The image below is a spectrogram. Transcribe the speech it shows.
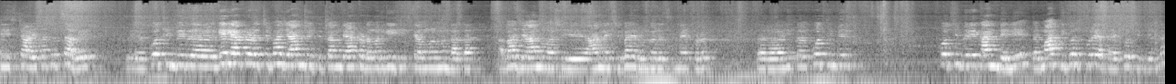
तीस चाळीस असंच चालू आहे. कोथिंबीर गेल्या आठवड्याची भाजी आणली होती चांगली आठवड्यावर गेली. त्यामुळे म्हणलं आता भाजी आणू अशी आणण्याची बाहेरून गरज नाही पडत. तर इथं कोथिंबीर कोथिंबीर एक आणलेली तर माती भरपूर येत आहे कोथिंबीरला.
